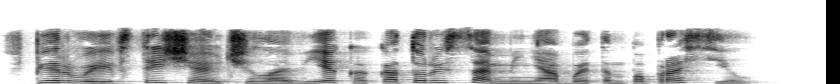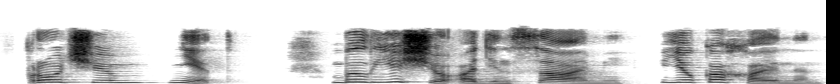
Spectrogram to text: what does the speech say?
«Впервые встречаю человека, который сам меня об этом попросил. Впрочем, нет. Был еще один Саами, Йокахайнен,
